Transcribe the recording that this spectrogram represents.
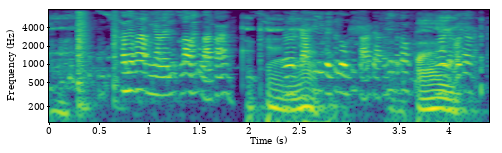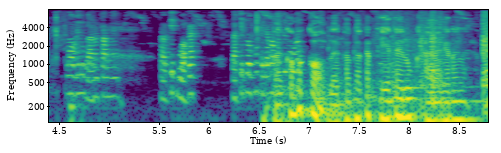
อ่าก็แค่นี้ต่อไปไปก็ประกอบเลยครับแล้วก็เทสให้ลูกค้ากันนะครับ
